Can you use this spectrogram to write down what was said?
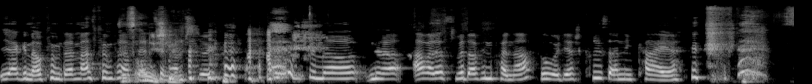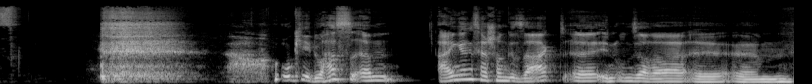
Ja, genau, fünf, dann waren es 500 Plätzchen am Stück. genau, ja, aber das wird auf jeden Fall nachgeholt. Ja, Grüße an den Kai. okay, du hast ähm, eingangs ja schon gesagt äh, in unserer äh, ähm,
